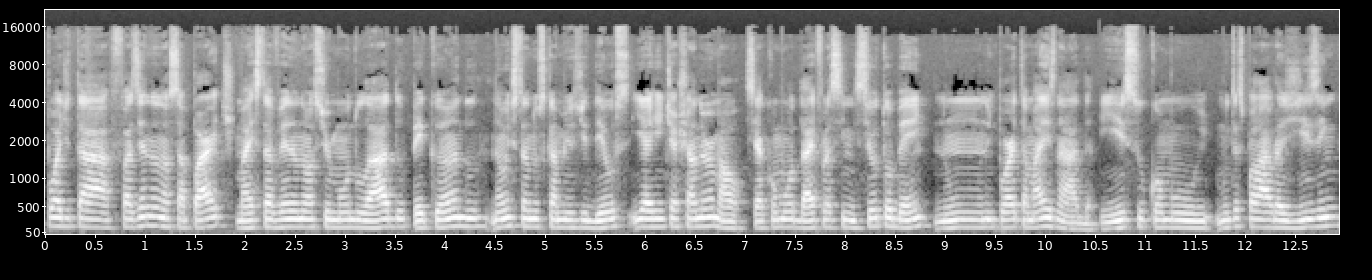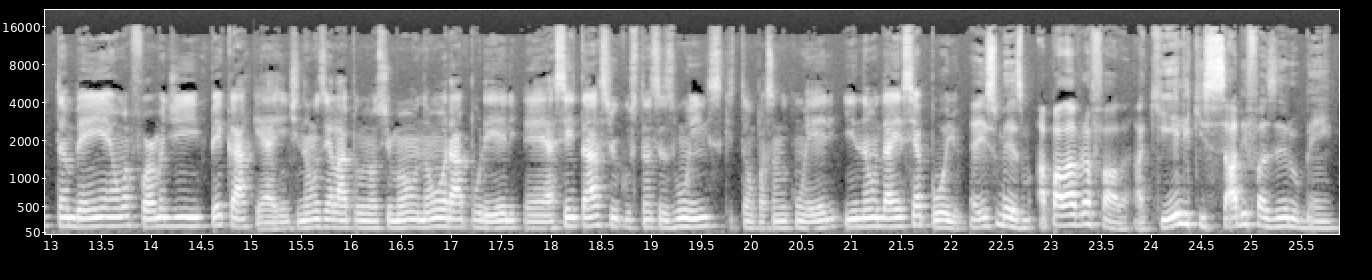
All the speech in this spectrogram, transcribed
pode estar tá fazendo a nossa parte, mas está vendo o nosso irmão do lado pecando, não estando nos caminhos de Deus e a gente achar normal, se acomodar e falar assim: se eu tô bem, não, não importa mais nada. E isso, como muitas palavras dizem, também é uma forma de pecar, que é a gente não zelar pelo nosso irmão, não orar por ele, é, aceitar as circunstâncias ruins que estão passando com ele e não dar esse apoio. É isso mesmo. A palavra fala: aquele que sabe fazer o bem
